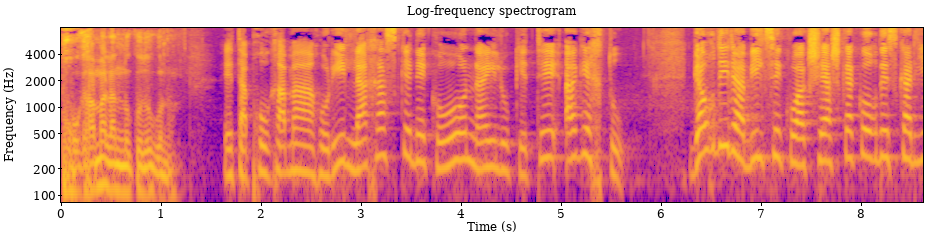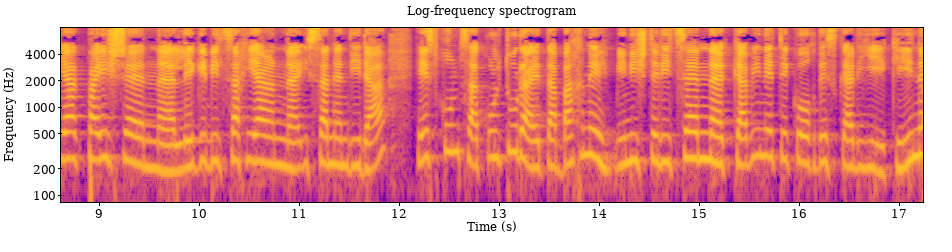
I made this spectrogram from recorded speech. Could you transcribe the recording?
programa lan nuko dugun. Eta programa hori lagazkeneko nahi lukete agertu. Gaur dira biltzekoak sehaskako ordezkariak paisen lege biltzahian izanen dira, hezkuntza, kultura eta barne ministeritzen kabineteko ordezkariekin,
